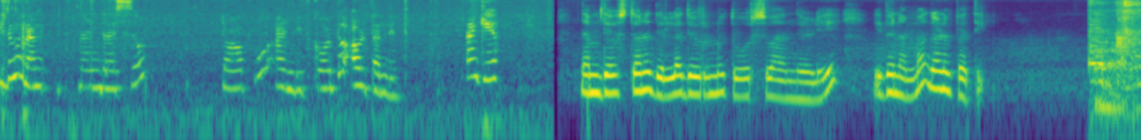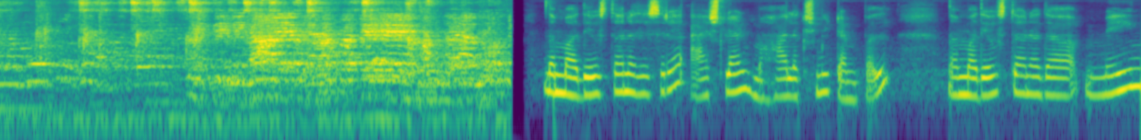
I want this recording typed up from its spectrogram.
ಇದು ನನ್ನ ನನ್ನ ಡ್ರೆಸ್ಸು ಟಾಪು ಆ್ಯಂಡ್ ಇದು ಕೋಟು ಅವಳು ತಂದಿದ್ದು. ಥ್ಯಾಂಕ್ ಯು ನಮ್ಮ ದೇವಸ್ಥಾನದ ಎಲ್ಲ ದೇವ್ರನ್ನೂ ತೋರಿಸು ಅಂದೇಳಿ, ಇದು ನಮ್ಮ ಗಣಪತಿ. ನಮ್ಮ ದೇವಸ್ಥಾನದ ಹೆಸರೇ ಆಶ್ಲ್ಯಾಂಡ್ ಮಹಾಲಕ್ಷ್ಮಿ ಟೆಂಪಲ್. ನಮ್ಮ ದೇವಸ್ಥಾನದ ಮೇನ್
